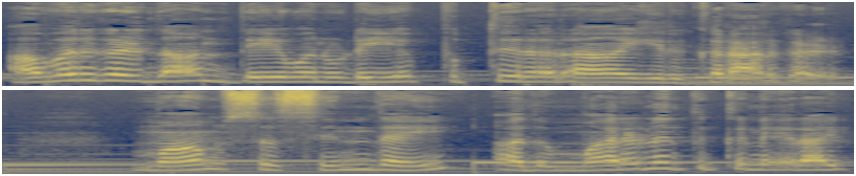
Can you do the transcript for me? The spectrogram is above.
அவர்கள்தான் தேவனுடைய புத்திரராய் இருக்கிறார்கள் மாம்ச சிந்தை அது மரணத்துக்கு நேராய்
